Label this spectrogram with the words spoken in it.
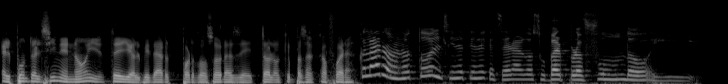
el punto del cine, ¿no? Irte y olvidar por dos horas de todo lo que pasa acá afuera. Claro, no todo el cine tiene que ser algo súper profundo y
